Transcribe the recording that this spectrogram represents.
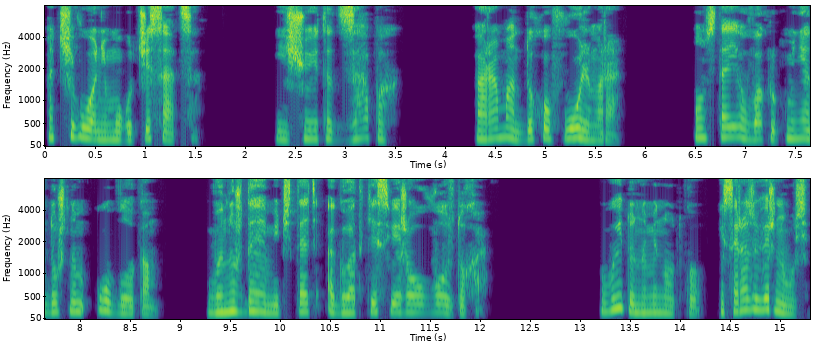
от чего они могут чесаться. Еще этот запах. Аромат духов Вольмара. Он стоял вокруг меня душным облаком, вынуждая мечтать о глотке свежего воздуха. Выйду на минутку и сразу вернусь.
